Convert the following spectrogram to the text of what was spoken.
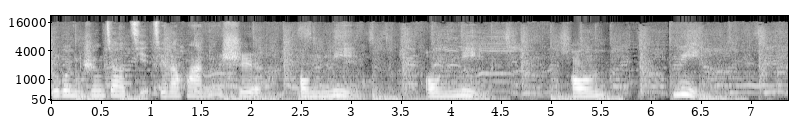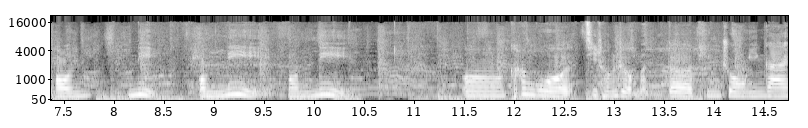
如果女生叫姐姐的话呢是欧尼，欧尼，欧尼，欧尼，欧尼，欧尼。嗯，看过《继承者们》的听众应该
